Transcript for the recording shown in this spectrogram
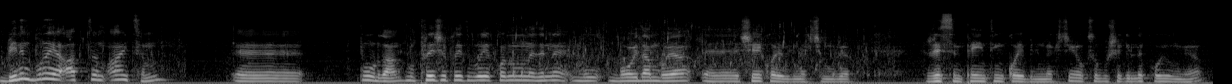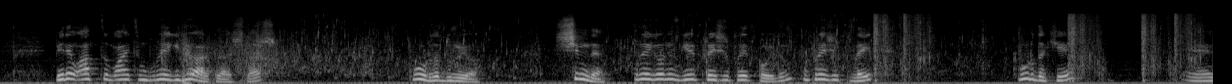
benim buraya attığım item e, buradan bu pressure plate'i buraya koymamın nedeni bu boydan boya e, şey koyabilmek için buraya resim painting koyabilmek için yoksa bu şekilde koyulmuyor. Benim attığım item buraya gidiyor arkadaşlar. Burada duruyor. Şimdi buraya gördüğünüz gibi pressure plate koydum. Bu pressure plate buradaki e,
